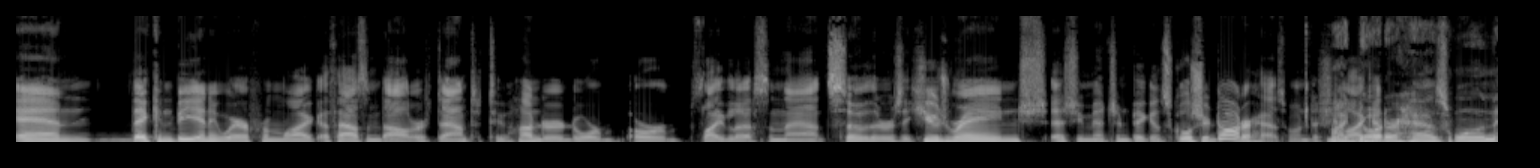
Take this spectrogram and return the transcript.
And they can be anywhere from like a thousand dollars down to 200 or or slightly less than that so there's a huge range as you mentioned big in schools your daughter has one does she like it? My like daughter has one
